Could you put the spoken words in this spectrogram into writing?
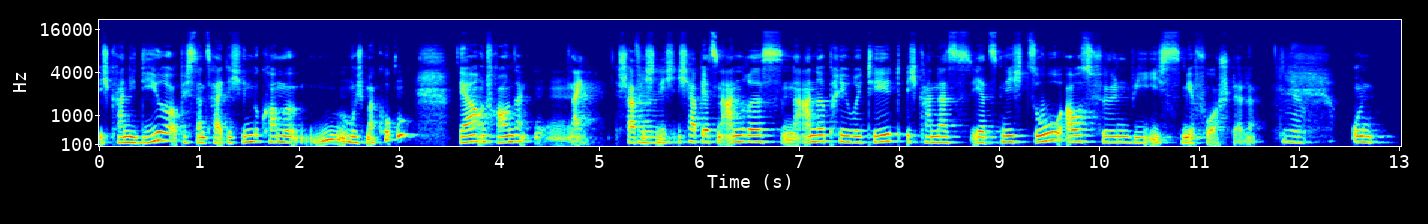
ich kandidiere, ob ich es dann zeitlich hinbekomme, hm, muss ich mal gucken. Ja, und Frauen sagen, nein, schaffe ich mhm. nicht. Ich habe jetzt ein anderes, eine andere Priorität. Ich kann das jetzt nicht so ausfüllen, wie ich es mir vorstelle. Ja. Und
